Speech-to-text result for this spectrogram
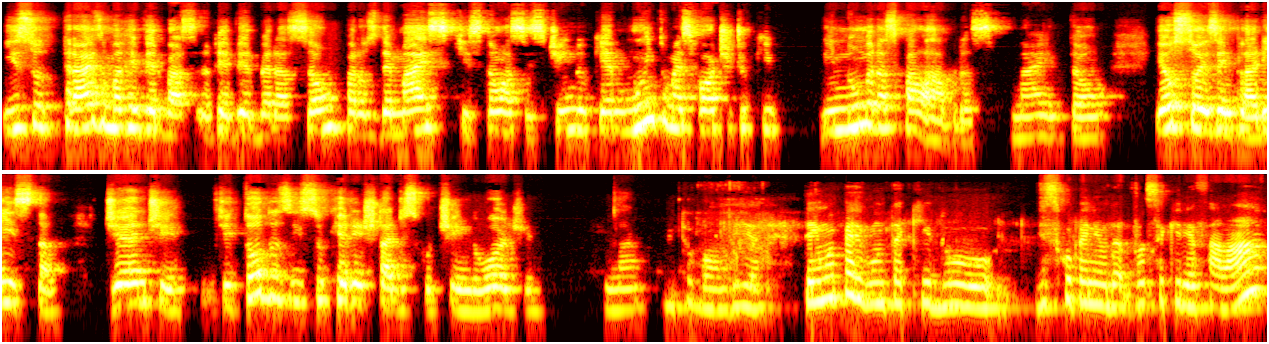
isso traz uma reverberação para os demais que estão assistindo, que é muito mais forte do que inúmeras palavras, né? Então, eu sou exemplarista diante de tudo isso que a gente está discutindo hoje, né? Muito bom, Bia. Tem uma pergunta aqui do. Desculpa, Nilda, você queria falar?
